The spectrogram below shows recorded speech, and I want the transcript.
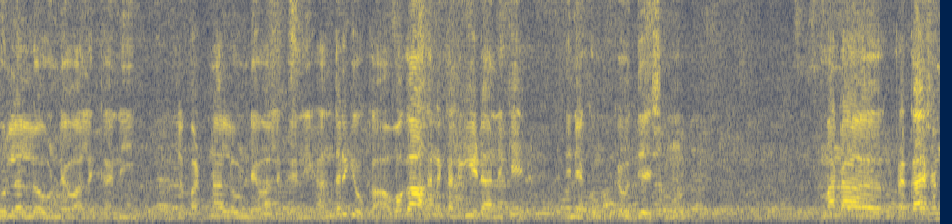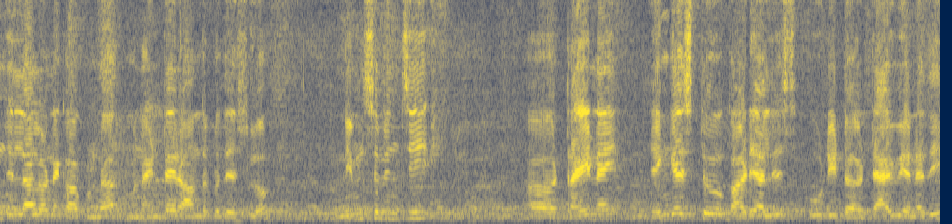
ఊర్లలో ఉండే వాళ్ళకి కానీ ఇట్లా పట్టణాల్లో ఉండే వాళ్ళకి కానీ అందరికీ ఒక అవగాహన కలిగించడానికి దీని యొక్క ముఖ్య ఉద్దేశము. మన ప్రకాశం జిల్లాలోనే కాకుండా మన ఎంటైర్ ఆంధ్రప్రదేశ్లో నిమ్స్ నుంచి ట్రైన్ అయి youngest cardiologist who did TAVI అనేది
